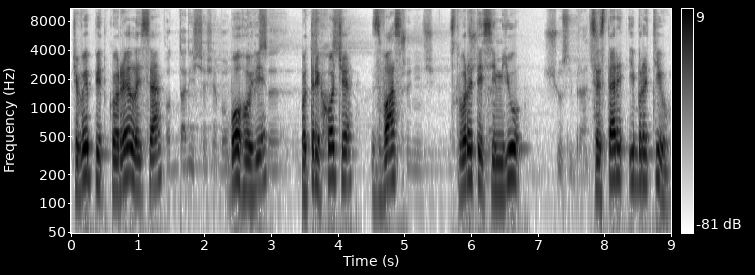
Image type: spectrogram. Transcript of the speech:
Чи ви підкорилися Богові, котрий хоче з вас створити сім'ю, сестер і братів?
